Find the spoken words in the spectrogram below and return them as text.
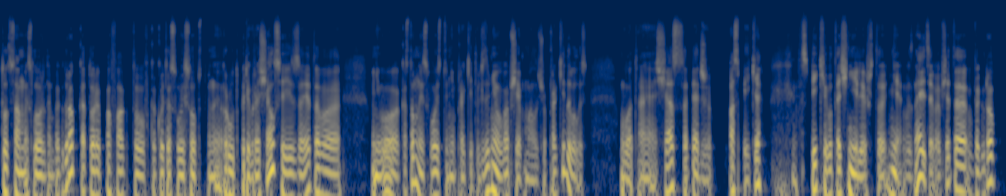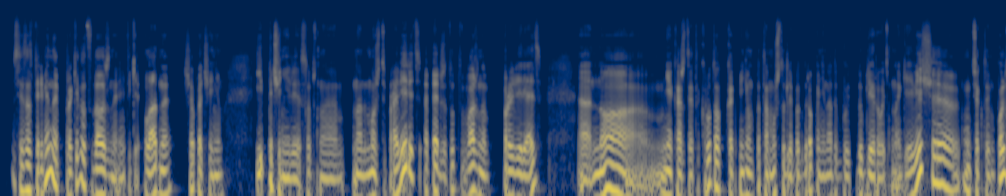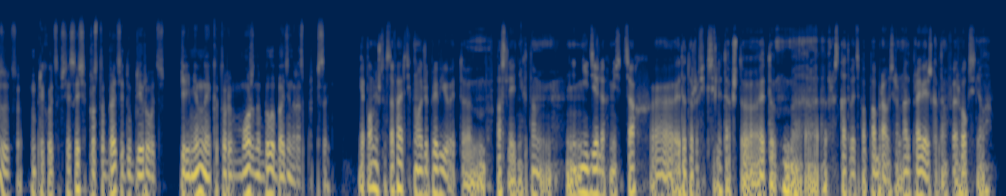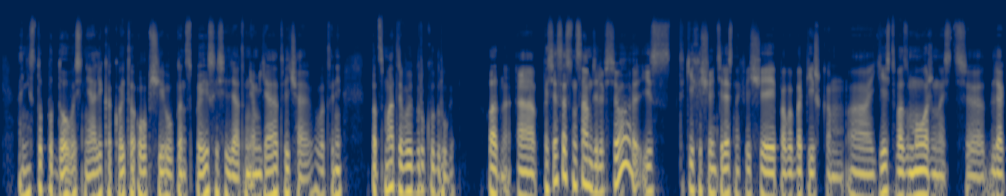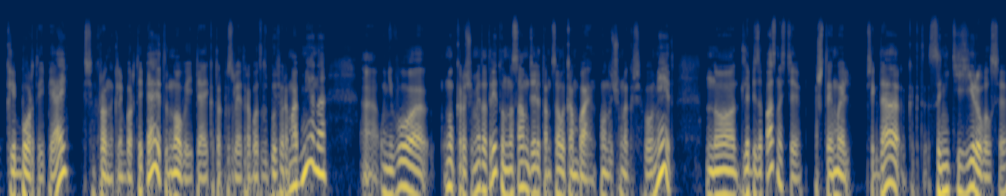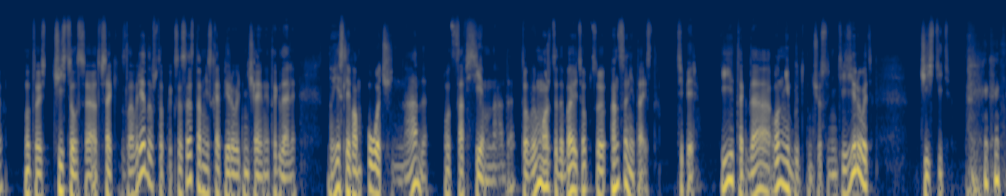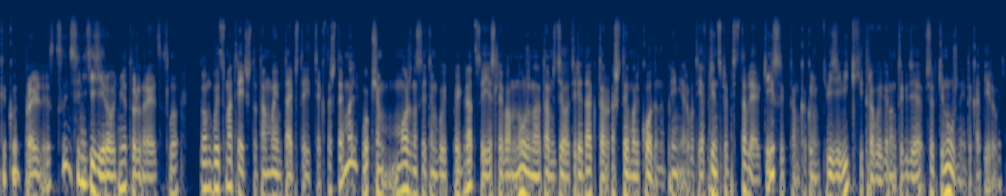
тот самый сложный backdrop, который по факту в какой-то свой собственный root превращался, и из-за этого у него кастомные свойства не прокидывались. За него вообще мало чего прокидывалось. Вот. А сейчас, опять же, по спеке, в спеке уточнили, что, не, вы знаете, вообще-то в backdrop CSS-переменные прокидываться должны. Они такие, ладно, сейчас починим. И починили, собственно, надо, можете проверить. Опять же, тут важно проверять, Э, но мне кажется, это круто, как минимум потому, что для бэкдропа не надо будет дублировать многие вещи. Ну, те, кто им пользуется, им приходится все сессии просто брать и дублировать переменные, которые можно было бы один раз прописать. Я помню, что в Safari Technology Preview это в последних там неделях, месяцах э, это тоже фиксили, так что это э, раскатывается по, по браузерам. Надо проверить, как там в Firefox дела. Они стопудово сняли какой-то общий open space и сидят в нем. Я отвечаю. Вот они подсматривают друг у друга. Ладно, а, по CSS на самом деле все. Из таких еще интересных вещей по веб-апишкам а, есть возможность э, для клипборд API, синхронный клипборд API, это новый API, который позволяет работать с буфером обмена. А, у него, ну, короче, метод read, он на самом деле там целый комбайн, он очень много всего умеет, но для безопасности HTML всегда как-то санитизировался, ну, то есть чистился от всяких зловредов, чтобы XSS там не скопировать нечаянно и так далее. Но если вам очень надо, вот совсем надо, то вы можете добавить опцию unsanitized теперь. И тогда он не будет ничего санитизировать, чистить. Какое правильное? Санитизировать. Мне тоже нравится слово. Он будет смотреть, что там main type стоит текст HTML. В общем, можно с этим будет поиграться, если вам нужно там сделать редактор HTML-кода, например. Вот я, в принципе, представляю кейсы, там какой-нибудь визивик хитро вывернутый, где все-таки нужно это копировать.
